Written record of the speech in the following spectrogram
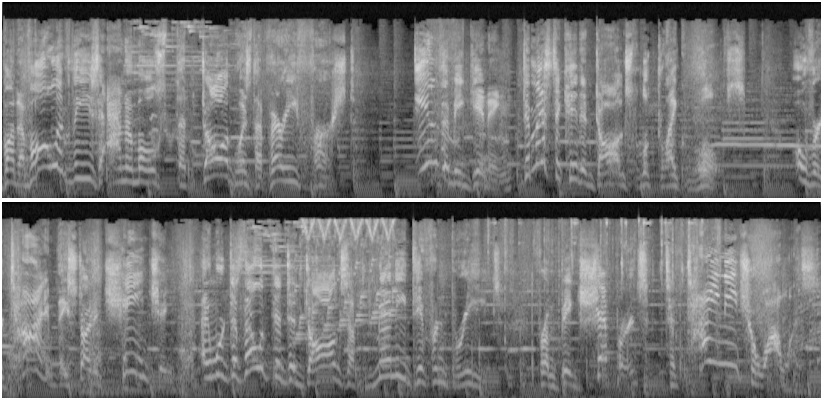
But of all of these animals, the dog was the very first. In the beginning, domesticated dogs looked like wolves. Over time, they started changing and were developed into dogs of many different breeds, from big shepherds to tiny chihuahuas.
